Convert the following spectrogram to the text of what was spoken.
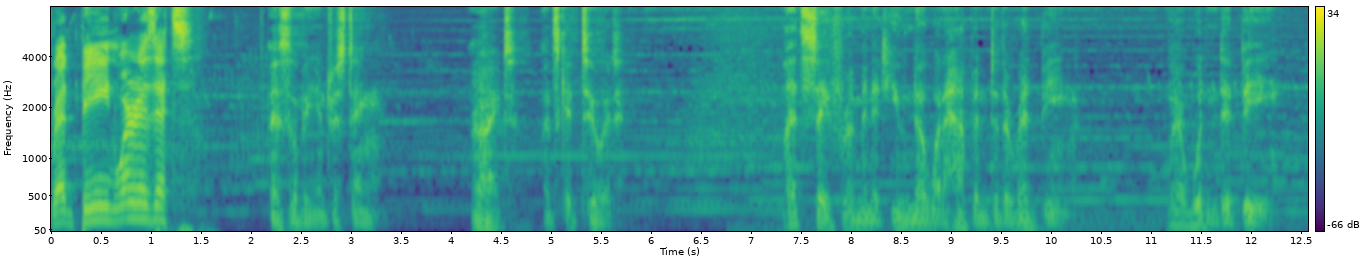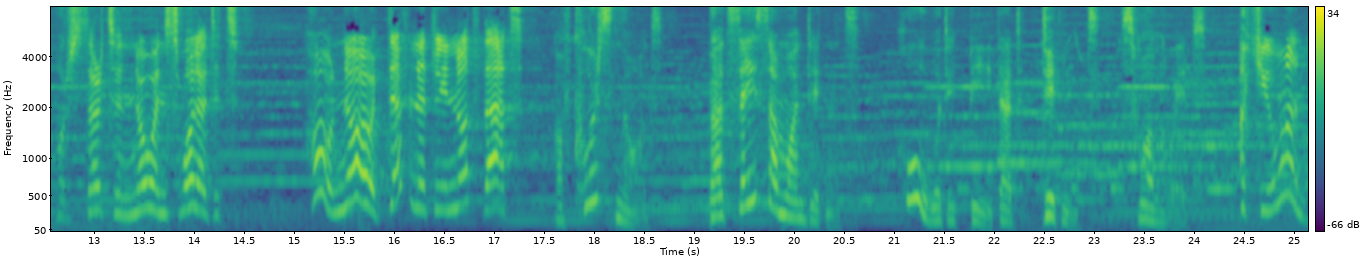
Red bean, where is it? This'll be interesting. Right, let's get to it. Let's say for a minute you know what happened to the red bean. Where wouldn't it be? For certain, no one swallowed it. Oh no, definitely not that. Of course not. But say someone didn't. Who would it be that didn't swallow it? A human.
